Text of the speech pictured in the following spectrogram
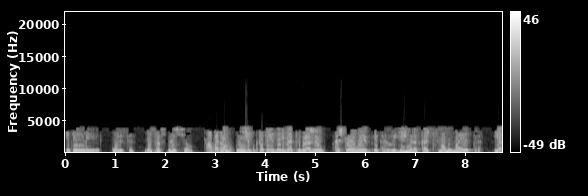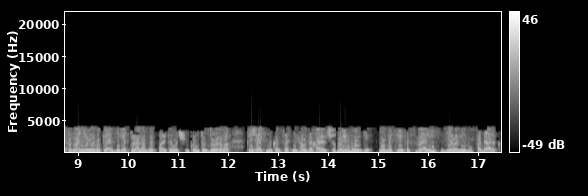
этой улицы. Вот, собственно, и все. А потом мне кто-то из ребят предложил, а что вы эту идею расскажете самому маэстро? Я позвонила его пиар-директору, она говорит, это очень круто, здорово, приезжайте на концерт Михаила Захаровича в Оренбурге. Мы быстренько собрались, сделали ему подарок,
